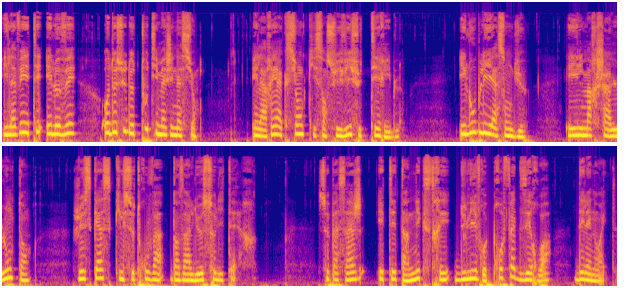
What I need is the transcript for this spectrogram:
Il avait été élevé au-dessus de toute imagination, et la réaction qui s'ensuivit fut terrible. Il oublia son Dieu, et il marcha longtemps jusqu'à ce qu'il se trouvât dans un lieu solitaire. Ce passage était un extrait du livre Prophètes et rois d'Ellen White.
